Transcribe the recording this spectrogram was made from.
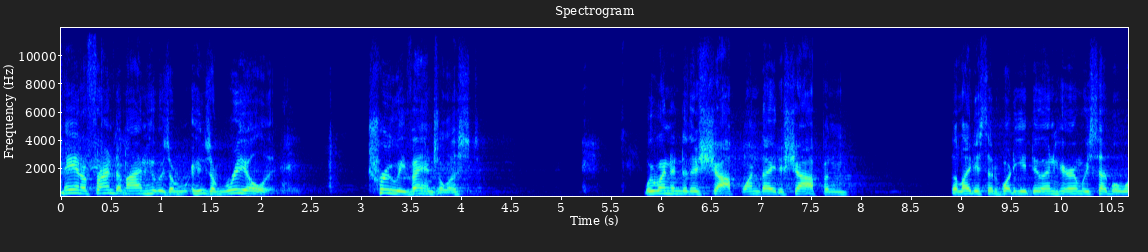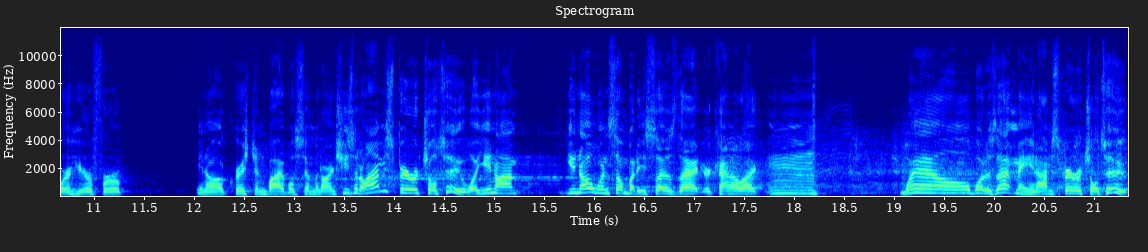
Me and a friend of mine who is a, who's a real, true evangelist, we went into this shop one day to shop and the lady said, what are you doing here? And we said, well, we're here for, you know, a Christian Bible seminar. And she said, oh, I'm spiritual too. Well, you know, I'm, you know when somebody says that, you're kind of like, mm, well, what does that mean? I'm spiritual too.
